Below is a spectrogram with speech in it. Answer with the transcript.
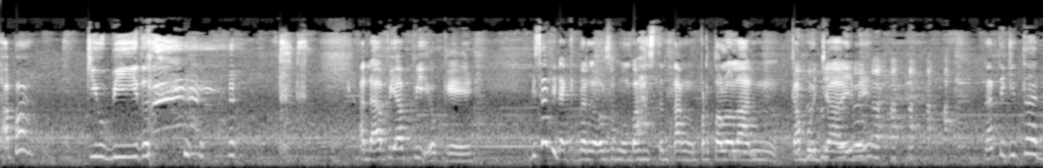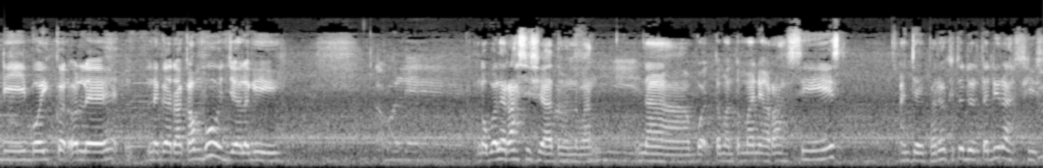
apa QB itu ada api-api oke. Bisa tidak kita nggak usah membahas tentang pertololan Kamboja ini? Nanti kita diboykot oleh negara Kamboja lagi. Nggak boleh. nggak boleh rasis ya teman-teman. Nah buat teman-teman yang rasis anjay padahal kita dari tadi rasis.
